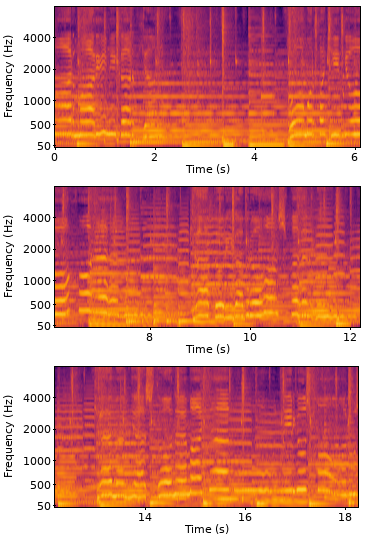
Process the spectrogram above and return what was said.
μαρμαρίνη καρδιά. Όμορφα κι οι δυο χορεύουν κι απ' το ρίγα μπρος περνούν και με μια στον αίμα γεύουν ίδιους πόνους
